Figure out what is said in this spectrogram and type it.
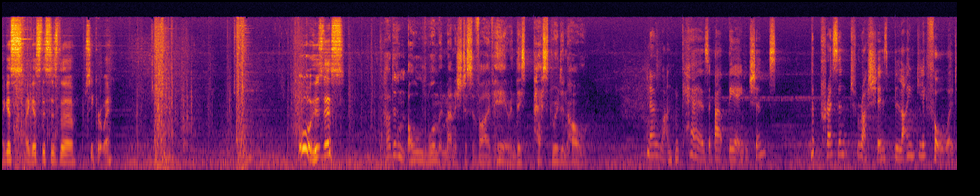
I guess I guess this is the secret way. Ooh, who's this? How did an old woman manage to survive here in this pest-ridden hole? No one cares about the ancients. The present rushes blindly forward,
